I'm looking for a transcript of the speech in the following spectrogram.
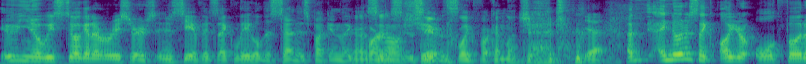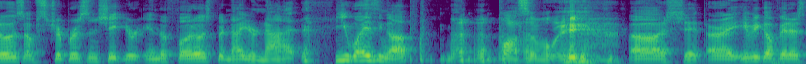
You know, we still gotta research and see if it's like legal to send this fucking like Yeah, porno see, shit. see if it's like fucking legit. Yeah, I, I noticed like all your old photos of strippers and shit. You're in the photos, but now you're not. you wising up? Possibly. oh shit! All right, here we go, faders.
